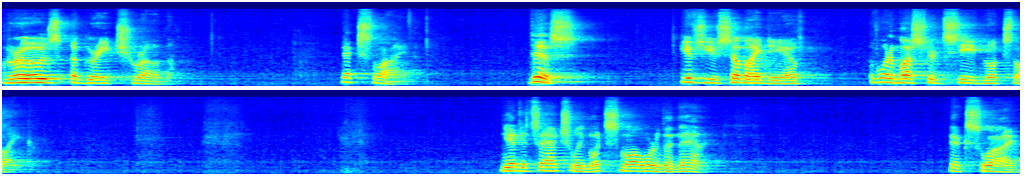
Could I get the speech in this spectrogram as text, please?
grows a great shrub. Next slide. This gives you some idea of what a mustard seed looks like. Yet it's actually much smaller than that. Next slide.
